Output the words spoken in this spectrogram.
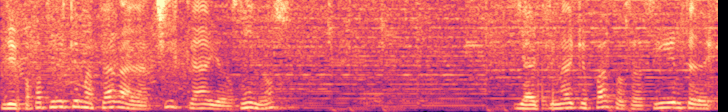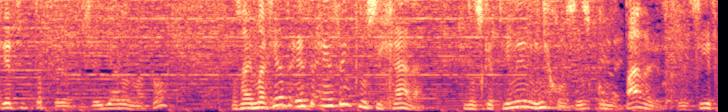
y el papá tiene que matar a la chica y a los niños. Y al final, ¿qué pasa? O sea, sí entra el ejército, pero pues él ya los mató. O sea, imagínate, esa, esa encrucijada, los que tienen hijos, es como padres, es decir,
